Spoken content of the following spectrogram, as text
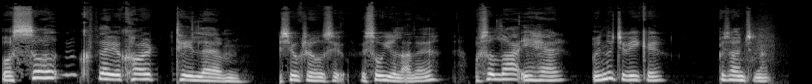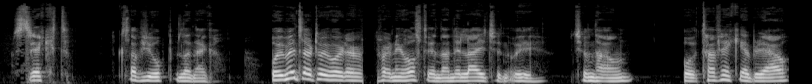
Og så ble jeg kort til um, sjukkerhuset i Sojulande. Og så la jeg her, og nu ikke viker, og sånn, strekt. Klapp jeg opp, eller nægge. Og i midler tog var det for en holdt den den leidjen i København. Og ta fikk jeg brev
